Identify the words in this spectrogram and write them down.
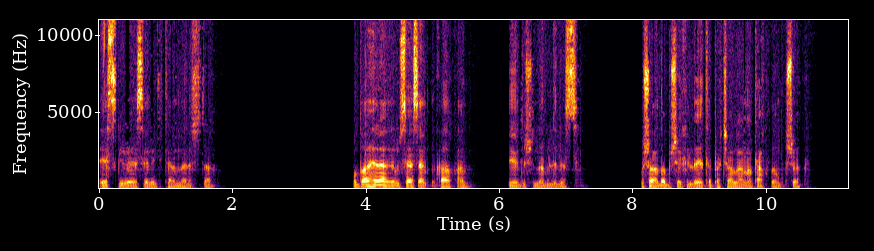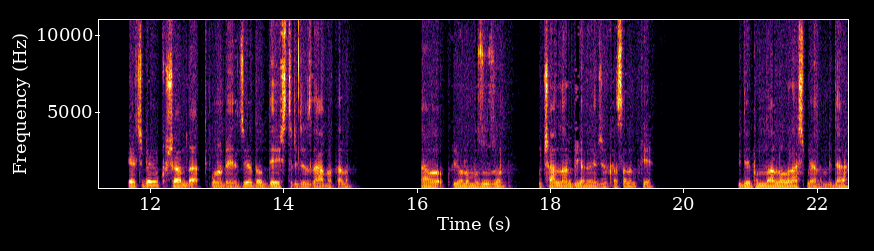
Eski ve eski itemler işte. Bu da herhangi bir sersem kalkan diye düşünebiliriz. Kuşağı da bu şekilde ETP çarlarına taktığım kuşak. Gerçi benim kuşağım da buna benziyor da onu değiştireceğiz daha bakalım. Daha yolumuz uzun. Bu çarları bir an önce kasalım ki bir de bunlarla uğraşmayalım bir daha.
